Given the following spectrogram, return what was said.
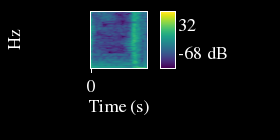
you.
